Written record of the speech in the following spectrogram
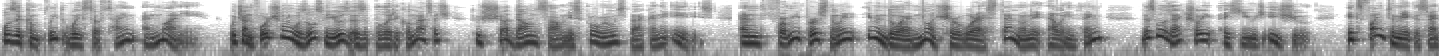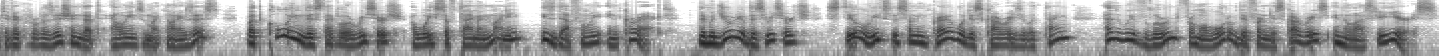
was a complete waste of time and money which unfortunately was also used as a political message to shut down these programs back in the 80s. And for me personally, even though I'm not sure where I stand on the alien thing, this was actually a huge issue. It's fine to make a scientific proposition that aliens might not exist, but calling this type of research a waste of time and money is definitely incorrect. The majority of this research still leads to some incredible discoveries with time, as we've learned from a lot of different discoveries in the last few years.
